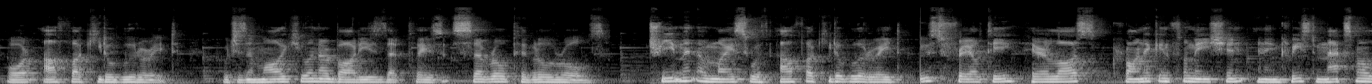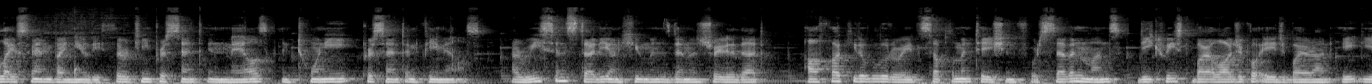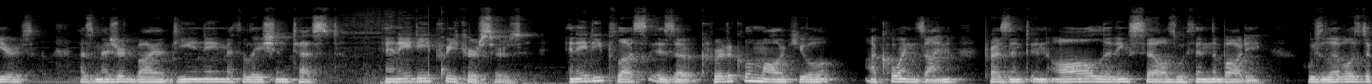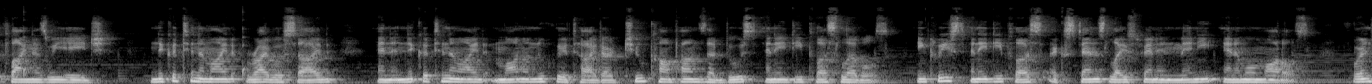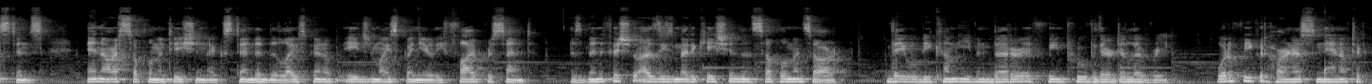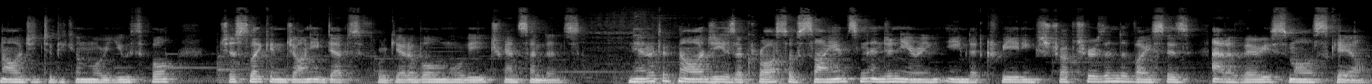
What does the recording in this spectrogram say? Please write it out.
or alpha ketoglutarate, which is a molecule in our bodies that plays several pivotal roles. Treatment of mice with alpha ketoglutarate reduced frailty, hair loss, chronic inflammation, and increased maximal lifespan by nearly 13% in males and 20% in females. A recent study on humans demonstrated that alpha ketoglutarate supplementation for 7 months decreased biological age by around 8 years, as measured by a DNA methylation test. NAD precursors. NAD plus is a critical molecule, a coenzyme, present in all living cells within the body, whose levels decline as we age. Nicotinamide riboside and nicotinamide mononucleotide are two compounds that boost NAD plus levels. Increased NAD plus extends lifespan in many animal models. For instance, NR supplementation extended the lifespan of aged mice by nearly 5%. As beneficial as these medications and supplements are, they will become even better if we improve their delivery. What if we could harness nanotechnology to become more youthful, just like in Johnny Depp's forgettable movie Transcendence? Nanotechnology is a cross of science and engineering aimed at creating structures and devices at a very small scale.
